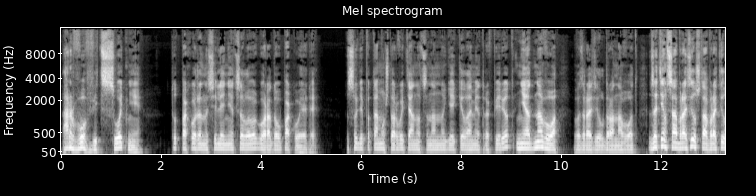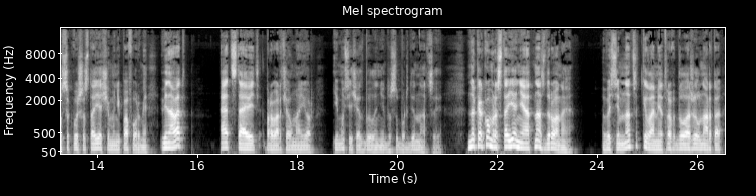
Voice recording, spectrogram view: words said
«А рвов ведь сотни!» Тут, похоже, население целого города упокоили. Судя по тому, что рвы тянутся на многие километры вперед, ни одного, — возразил дроновод. Затем сообразил, что обратился к вышестоящему не по форме. «Виноват?» «Отставить!» — проворчал майор. Ему сейчас было не до субординации. «На каком расстоянии от нас дроны?» «Восемнадцать километров», — доложил Нарта.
